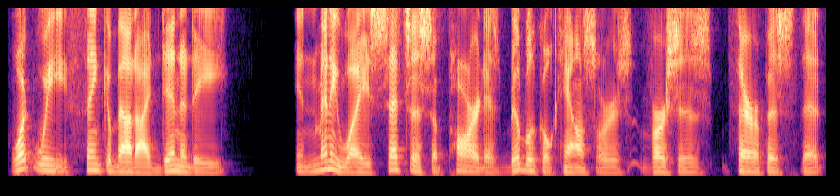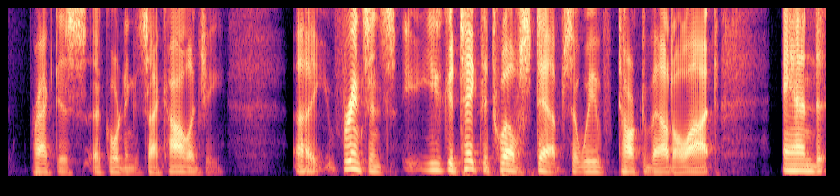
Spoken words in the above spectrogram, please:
what we think about identity in many ways sets us apart as biblical counselors versus therapists that practice according to psychology. Uh, for instance, you could take the 12 steps that we've talked about a lot, and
